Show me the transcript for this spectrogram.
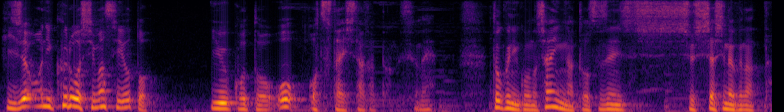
非常に苦労しますよということをお伝えしたかったんですよね。特にこの社員が突然出社しなくなった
